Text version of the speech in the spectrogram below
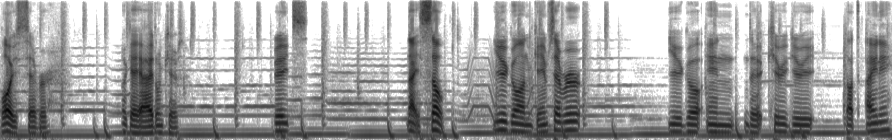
voice server. Okay, I don't care. Great. Nice, so you go on game server, you go in the kirigiri.ini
